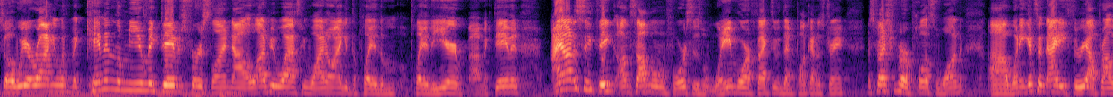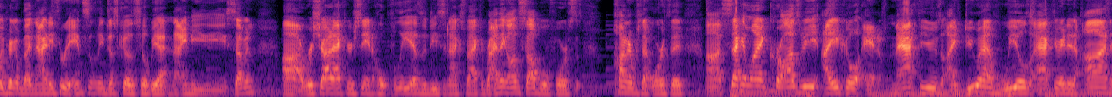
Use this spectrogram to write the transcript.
So we are rocking with MacKinnon, Lemieux, McDavid's first line. Now, a lot of people ask me, why don't I get to play the play of the year, uh, McDavid? I honestly think Unstoppable Force is way more effective than Puck on a String, especially for a plus one. Uh, when he gets a 93, I'll probably pick up that 93 instantly just because he'll be at 97. Uh, wrist shot accuracy, and hopefully he has a decent X factor. But I think Unstoppable Force is 100% worth it. Uh, second line, Crosby, Eichel, and Matthews. I do have wheels activated on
